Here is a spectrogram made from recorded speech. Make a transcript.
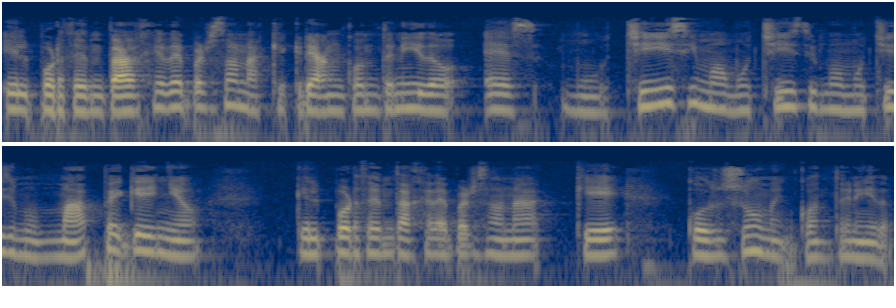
el porcentaje de personas que crean contenido es muchísimo, muchísimo, muchísimo más pequeño que el porcentaje de personas que consumen contenido.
